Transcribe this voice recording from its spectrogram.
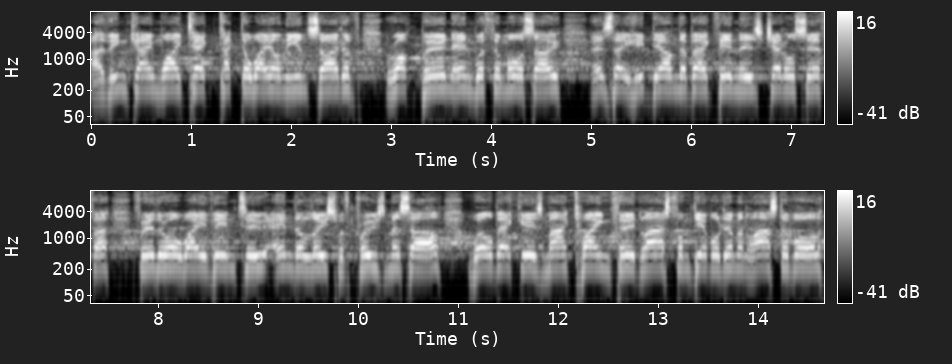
Uh, then came White Tack, tucked away on the inside of Rockburn, and with them also as they head down the back. Then is Channel Surfer, further away then to Andalus with Cruise Missile. Well back is Mark Twain, third last from Devildom, and last of all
